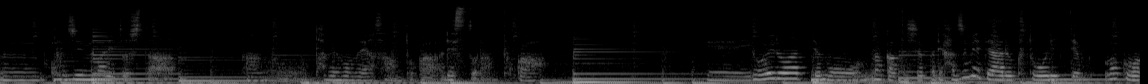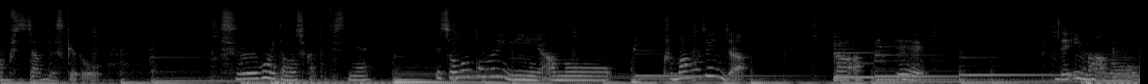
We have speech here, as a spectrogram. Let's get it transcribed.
うん、こじんまりとしたあの食べ物屋さんとかレストランとか。いろいろあってもなんか私やっぱり初めて歩く通りってワクワクしちゃうんですけどすごい楽しかったですね。でその通りにあの熊野神社があってで今あの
